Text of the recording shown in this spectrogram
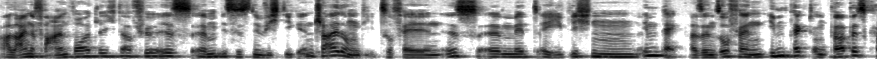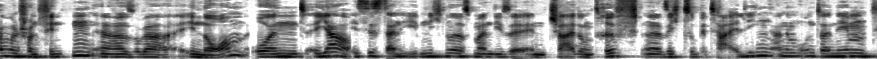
alleine verantwortlich dafür ist, ähm, ist es eine wichtige Entscheidung, die zu fällen ist, äh, mit erheblichen Impact. Also insofern Impact und Purpose kann man schon finden, äh, sogar enorm. Und äh, ja, es ist dann eben nicht nur, dass man diese Entscheidung trifft, äh, sich zu beteiligen an einem Unternehmen,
